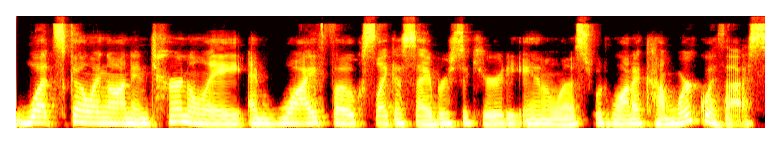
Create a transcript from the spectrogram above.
what's going on internally and why folks like a cybersecurity analyst would want to come work with us.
